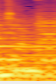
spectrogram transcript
Attorney General.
